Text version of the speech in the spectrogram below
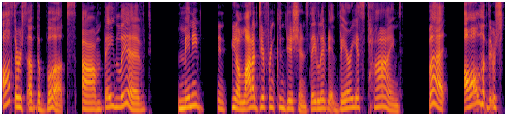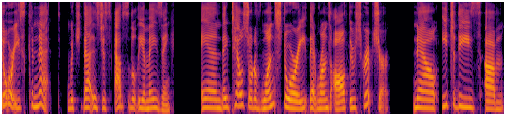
authors of the books, um, they lived many, you know, a lot of different conditions. They lived at various times, but all of their stories connect, which that is just absolutely amazing. And they tell sort of one story that runs all through scripture. Now, each of these um,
